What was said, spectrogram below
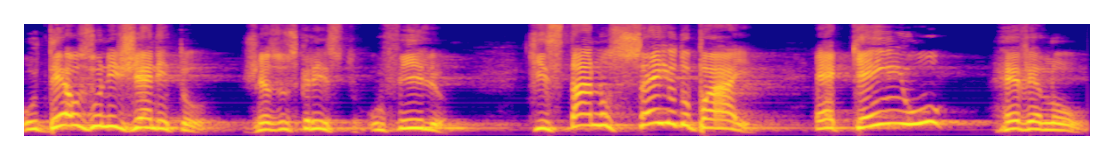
O Deus unigênito, Jesus Cristo, o Filho, que está no seio do Pai, é quem o revelou.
